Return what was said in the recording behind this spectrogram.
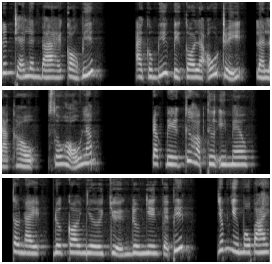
đến trẻ lên ba hãy còn biết. Ai không biết bị coi là ấu trĩ, là lạc hậu, xấu hổ lắm. Đặc biệt cái hộp thư email, thời này được coi như chuyện đương nhiên phải biết, giống như mobile.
